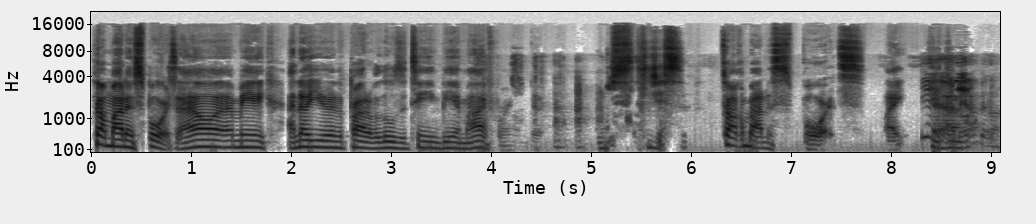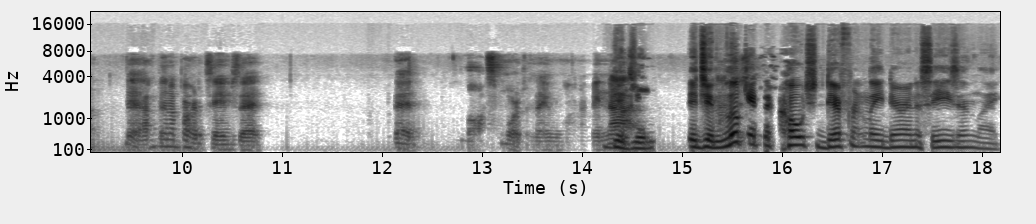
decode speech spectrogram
Talking about in sports. I don't. I mean, I know you're in a part of a losing team, being my friend, but I'm just just talking about in sports. Like, yeah, I mean, I've been a, yeah, I've been a part of teams that that lost more than they won. I mean, not, did you did you look at the coach differently during the season? Like,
